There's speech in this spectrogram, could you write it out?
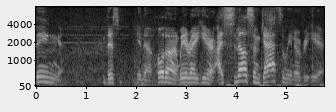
thing. There's, you know, hold on, wait right here. I smell some gasoline over here.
